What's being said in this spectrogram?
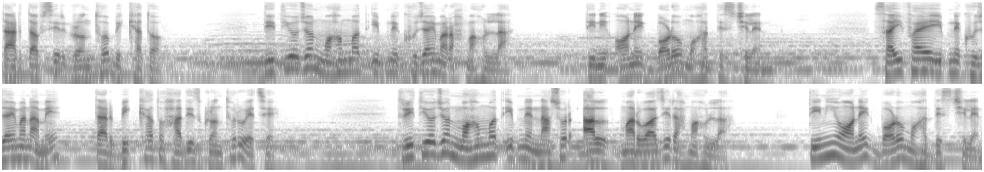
তার তফসির গ্রন্থ বিখ্যাত। দ্বিতীয়জন মোহাম্মদ ইবনে খুজাইমা রহমাহুল্লাহ। তিনি অনেক বড় মহাদ্দিস ছিলেন। সাইফায়ে ইবনে খুজাইমা নামে তার বিখ্যাত হাদিস গ্রন্থ রয়েছে। তৃতীয়জন মোহাম্মদ ইবনে নাসর আল মারওয়াজি রাহমাহুল্লাহ। তিনিও অনেক বড় মহাদ্দিস ছিলেন।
